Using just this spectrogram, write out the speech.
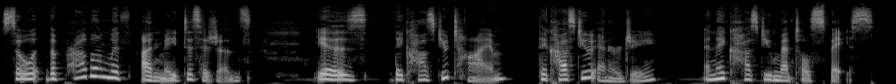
So, the problem with unmade decisions is they cost you time, they cost you energy, and they cost you mental space.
